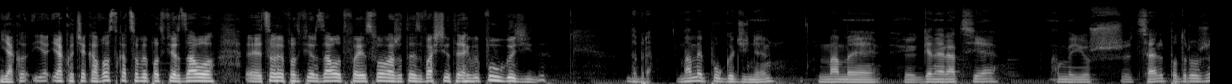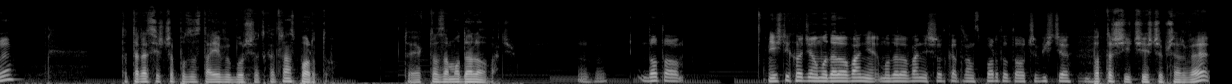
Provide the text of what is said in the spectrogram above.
Jako, jako ciekawostka, co by potwierdzało, co by potwierdzało twoje słowa, że to jest właśnie to jakby pół godziny. Dobra, mamy pół godziny, mamy generację, mamy już cel podróży, to teraz jeszcze pozostaje wybór środka transportu to jak to zamodelować? Mhm. No to jeśli chodzi o modelowanie, modelowanie środka transportu, to oczywiście. Bo też ci jeszcze przerwę,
